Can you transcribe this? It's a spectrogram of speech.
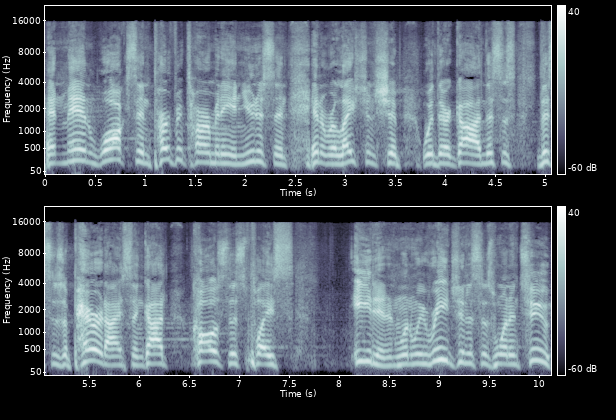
and man walks in perfect harmony and unison in a relationship with their God. And This is, this is a paradise, and God calls this place Eden. And when we read Genesis 1 and 2,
